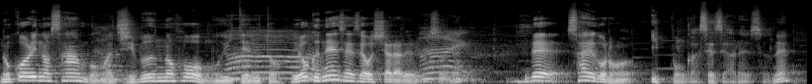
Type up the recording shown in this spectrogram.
残りの3本は自分の方を向いてると。よくね先生おっしゃられるんですよね。はい、で最後の1本が先生あれですよね。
